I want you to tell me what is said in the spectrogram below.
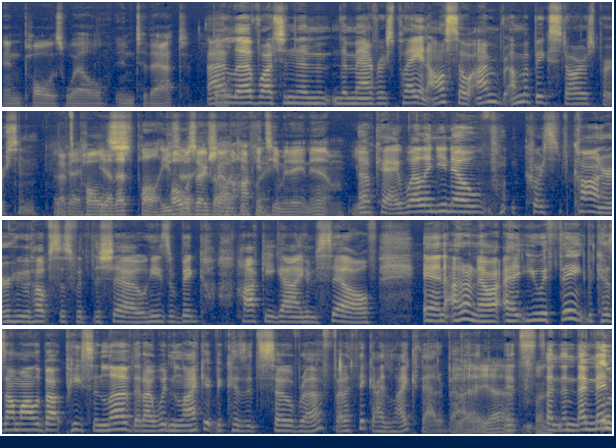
and Paul as well into that. I love watching the the Mavericks play, and also I'm I'm a big Stars person. That's Paul. Yeah, that's Paul. He's Paul a- was he's a actually on the hockey hockey player. team at A and M. Yeah. Okay, well, and you know, of course, Connor, who helps us with the show, he's a big hockey guy himself. And I don't know, I, you would think because I'm all about peace and love that I wouldn't like it because it's so rough, but I think I like that about Yeah, it. yeah, it's it's fun. and, and, and Well, they it's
